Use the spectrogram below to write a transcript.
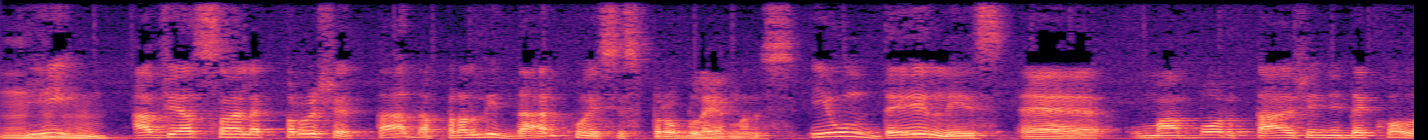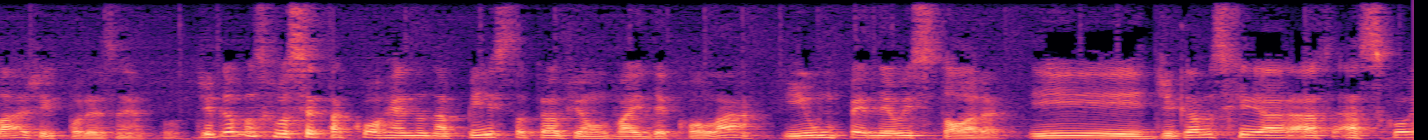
E a aviação ela é projetada para lidar com esses problemas. E um deles é uma abortagem de decolagem, por exemplo. Digamos que você está está correndo na pista, o teu avião vai decolar e um pneu estoura. E digamos que a, as co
